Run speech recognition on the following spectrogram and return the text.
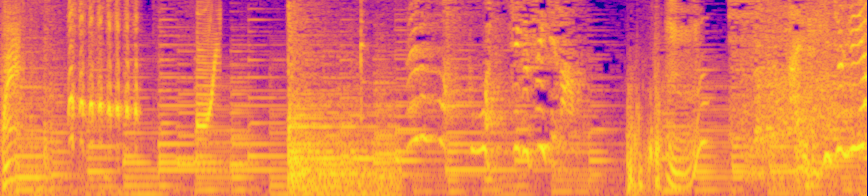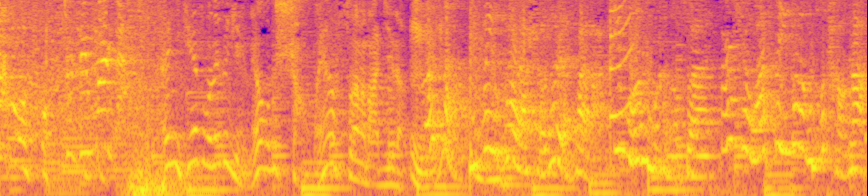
哎不不，这个最解辣。嗯。哎呀，行就这样，就这味。哎，你今天做那个饮料，那什么呀？酸了吧唧的。酸的，你胃坏了，舌头也坏了，金黄怎么可能酸？而且我还特意放了很多糖呢。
